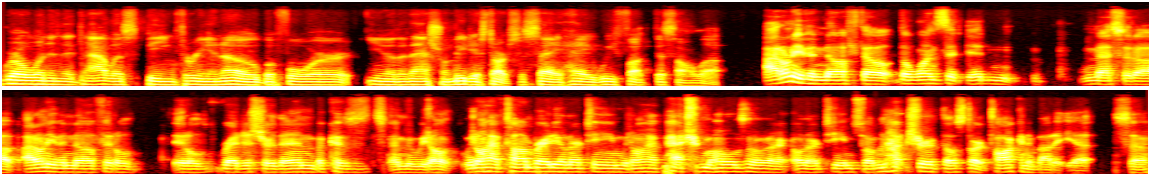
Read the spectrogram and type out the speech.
growing into Dallas being three and zero oh before you know the national media starts to say, "Hey, we fucked this all up"? I don't even know if they'll the ones that didn't mess it up. I don't even know if it'll it'll register then because I mean we don't we don't have Tom Brady on our team. We don't have Patrick Mahomes on our on our team, so I'm not sure if they'll start talking about it yet. So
